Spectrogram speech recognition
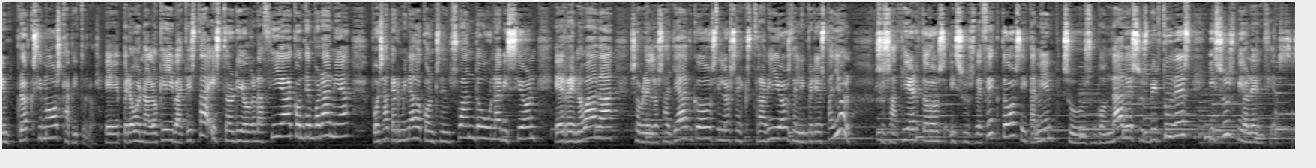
en próximos capítulos. Eh, pero bueno, a lo que iba, que esta historiografía contemporánea pues ha terminado consensuando una visión eh, renovada sobre los hallazgos y los extravíos del imperio español, sus aciertos y sus defectos y también sus bondades, sus virtudes y sus violencias.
